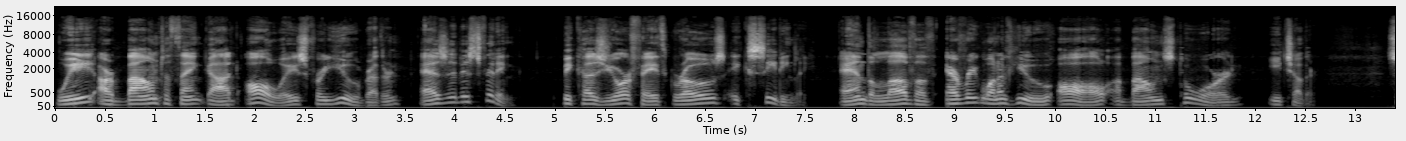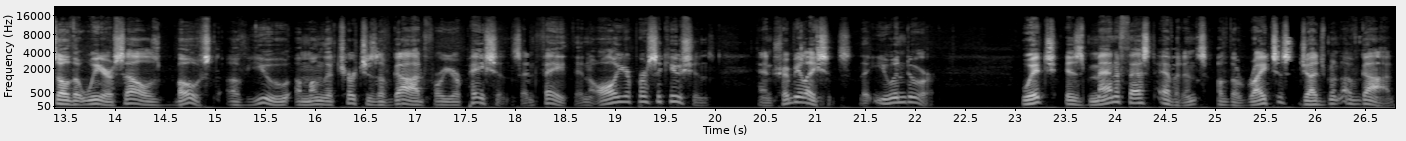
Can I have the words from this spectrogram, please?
We are bound to thank God always for you, brethren, as it is fitting, because your faith grows exceedingly, and the love of every one of you all abounds toward each other so that we ourselves boast of you among the churches of God for your patience and faith in all your persecutions and tribulations that you endure, which is manifest evidence of the righteous judgment of God,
